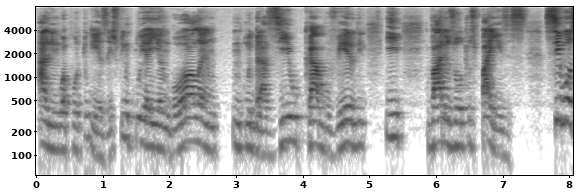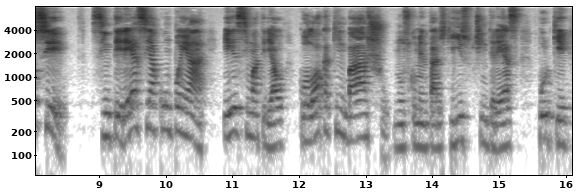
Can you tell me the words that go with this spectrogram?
a língua portuguesa. Isso inclui aí Angola, inclui Brasil, Cabo Verde e vários outros países. Se você se interessa em acompanhar esse material, coloca aqui embaixo nos comentários que isso te interessa, porque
